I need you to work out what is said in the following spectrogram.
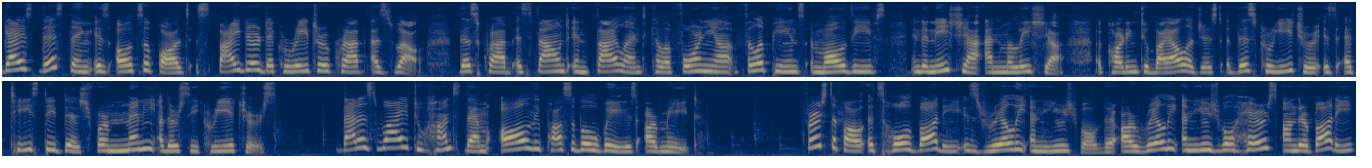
Guys, this thing is also called spider decorator crab as well. This crab is found in Thailand, California, Philippines, Maldives, Indonesia, and Malaysia. According to biologists, this creature is a tasty dish for many other sea creatures. That is why to hunt them all the possible ways are made. First of all, its whole body is really unusual. There are really unusual hairs on their body.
